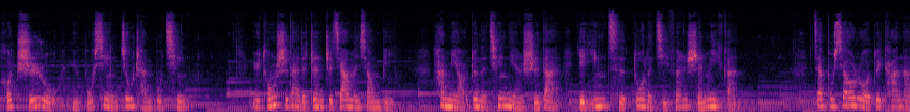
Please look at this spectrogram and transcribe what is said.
和耻辱与不幸纠缠不清。与同时代的政治家们相比，汉密尔顿的青年时代也因此多了几分神秘感。在不削弱对他那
